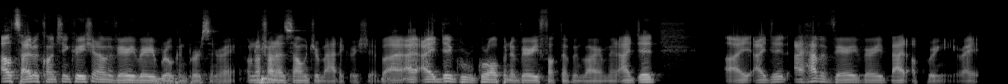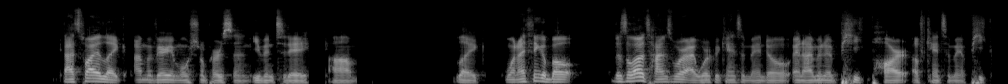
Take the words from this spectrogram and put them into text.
outside of content creation, I'm a very very broken person, right? I'm not trying to sound dramatic or shit, but I I- I did grow up in a very fucked up environment. I did, I I did I have a very very bad upbringing, right? That's why like I'm a very emotional person even today. Um, like when I think about there's a lot of times where I work with CantoMando and I'm in a peak part of CantoMando, peak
